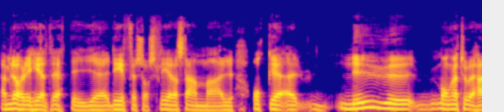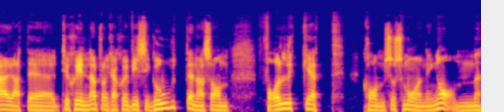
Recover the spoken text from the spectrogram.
ja, men det har du helt rätt i. Det är förstås flera stammar och eh, nu, många tror här att det, till skillnad från kanske visigoterna som folket kom så småningom,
